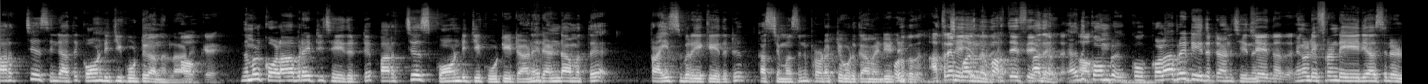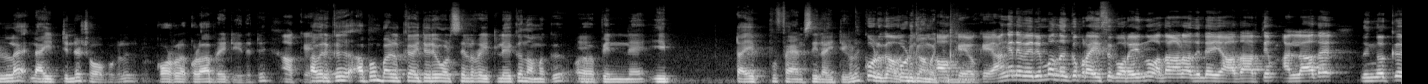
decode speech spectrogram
പർച്ചേസിന്റെ അകത്ത് ക്വാണ്ടിറ്റി കൂട്ടുക എന്നുള്ളതാണ്. നമ്മൾ കൊളാബറേറ്റ് ചെയ്തിട്ട് പർച്ചേസ് ക്വാണ്ടിറ്റി കൂട്ടിയിട്ടാണ് രണ്ടാമത്തെ പ്രൈസ് ബ്രേക്ക് ചെയ്തിട്ട് കസ്റ്റമേഴ്സിന് പ്രൊഡക്റ്റ് കൊടുക്കാൻ വേണ്ടിയിട്ട് അതെ അത് കൊളാബറേറ്റ് ചെയ്തിട്ടാണ് ചെയ്യുന്നത്. ഞങ്ങൾ ഡിഫറെന്റ് ഏരിയാസിലുള്ള ലൈറ്റിന്റെ ഷോപ്പുകൾ കൊളാബറേറ്റ് ചെയ്തിട്ട് അവർക്ക് അപ്പം ബൾക്കായിട്ട് ഒരു ഹോൾസെയിൽ റേറ്റിലേക്ക് നമുക്ക് പിന്നെ ഈ ടൈപ്പ് ഫാൻസി ലൈറ്റുകൾ കൊടുക്കാൻ കൊടുക്കാൻ പറ്റും. ഓക്കെ ഓക്കെ അങ്ങനെ വരുമ്പോൾ നിങ്ങൾക്ക് പ്രൈസ് കുറയുന്നു. അതാണ് അതിന്റെ യാഥാർത്ഥ്യം. അല്ലാതെ നിങ്ങൾക്ക്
